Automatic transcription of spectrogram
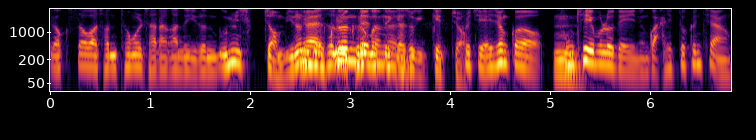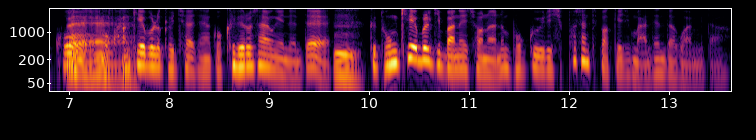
역사와 전통을 자랑하는 이런 음식점 이런 네, 데서는 그런 그런 것들이 계속 있겠죠. 그렇지 예전 거 음. 동케이블로 돼 있는 거 아직도 끊지 않고 네, 뭐 네, 광케이블로 교체하지 않고 그대로 사용했는데 음. 그 동케이블 기반의 전화는 복구율이 10%밖에 지금 안 된다고 합니다.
